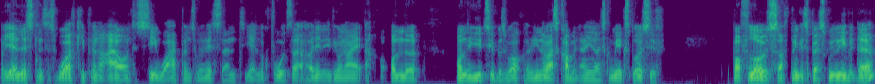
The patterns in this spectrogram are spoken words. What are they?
but yeah, listeners, it's worth keeping an eye on to see what happens with this, and yeah, look forward to that Hearn interview on I on the on the YouTube as well because you know that's coming, and you know it's gonna be explosive. But for Lois, I think it's best we leave it there.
